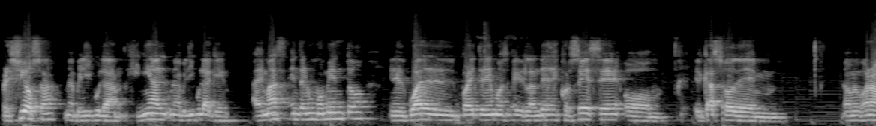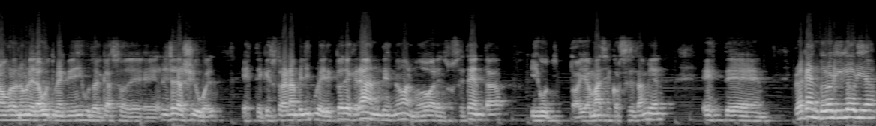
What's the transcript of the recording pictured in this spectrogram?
preciosa, una película genial, una película que además entra en un momento en el cual por ahí tenemos el irlandés de Scorsese o el caso de, no me, acuerdo el nombre de la última que me discuto, el caso de Richard Jewell, este, que es otra gran película, directores grandes, ¿no? Almodóvar en sus 70, y todavía más, y Scorsese también. Este, pero acá en Dolor y Gloria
